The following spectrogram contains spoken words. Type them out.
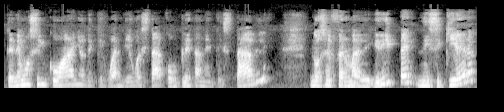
Tenemos cinco años de que Juan Diego está completamente estable, no se enferma de gripe, ni siquiera,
